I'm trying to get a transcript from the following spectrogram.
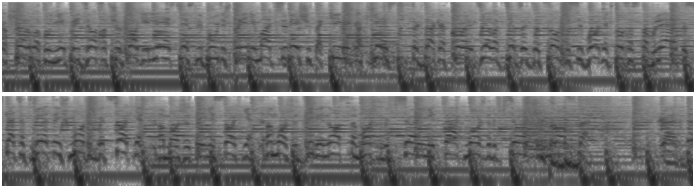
как Шерлоку, не придется в чертоги лезть Если будешь принимать все вещи такими, как есть. Тогда какое дело, где взойдет солнце сегодня? Кто заставляет искать ответы, их может быть сотня А может и не сотня, а может 90 Может быть все и не так, может быть все очень просто. Когда-то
